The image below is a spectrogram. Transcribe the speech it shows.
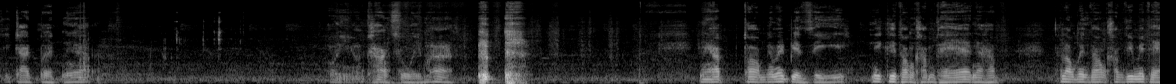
ที่การเปิดเนื้อ โอ้ยค่อนข้างสวยมากนะครับ ทองยังไม่เปลี่ยนสี นี่คือทองคำแท้นะครับ ถ้าลองเป็นทองคำที่ไม่แท้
